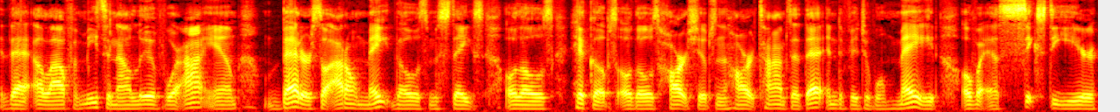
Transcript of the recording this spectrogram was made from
that allow for me to now live where I am better so I don't make those mistakes or those hiccups or those hardships and hard times that that individual made over a 60 year,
